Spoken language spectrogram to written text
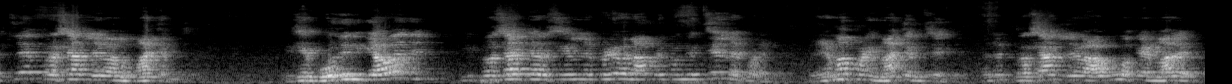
એટલે પ્રસાદ લેવાનું માધ્યમ છે. જે બોલીને ગયા હોય ને, એ પ્રસાદ જ્યારે છેલ્લે પડ્યો ને, આપણે પણ છેલ્લે પડે. એમાં પણ એ માધ્યમ છે. એટલે પ્રસાદ લેવા આવવું કે મારે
